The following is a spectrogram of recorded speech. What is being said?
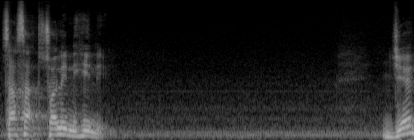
Sasa swali ni hili. Je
